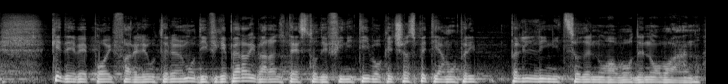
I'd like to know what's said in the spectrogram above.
che deve poi fare le ulteriori modifiche per arrivare al testo definitivo che ci aspettiamo per, per l'inizio del del nuovo anno.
